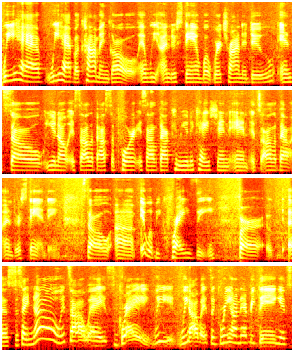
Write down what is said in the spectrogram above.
we have we have a common goal and we understand what we're trying to do. And so you know it's all about support it's all about communication and it's all about understanding. So um, it would be crazy for us to say no it's always great. We we always agree on everything. It's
